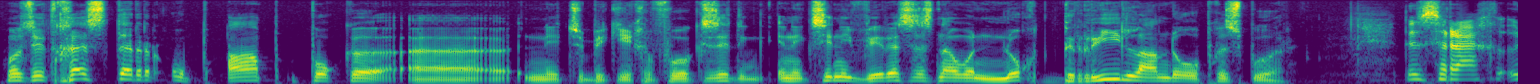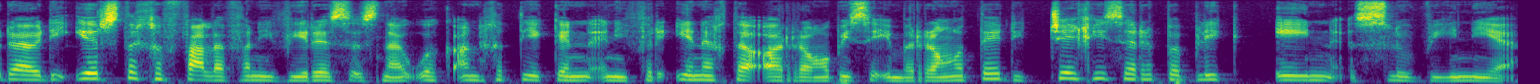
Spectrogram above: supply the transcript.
Ons het gister op aappokke uh net so 'n bietjie gefokus het en ek sien die virus is nou in nog 3 lande opgespoor. Dis reg Oudo, die eerste gevalle van die virus is nou ook aangeteken in die Verenigde Arabiese Emirate, die Tsjechiese Republiek en Slovenië.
